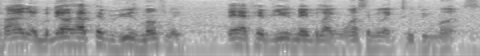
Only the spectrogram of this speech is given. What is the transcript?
kind of, but they don't have pay per views monthly. They have pay per views maybe like once every like two three months.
